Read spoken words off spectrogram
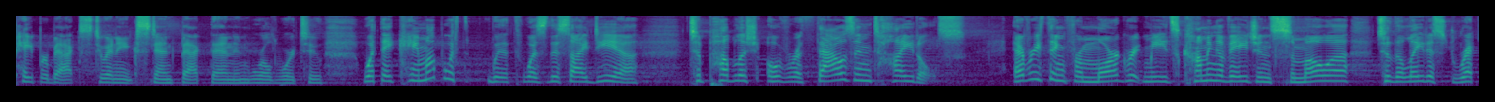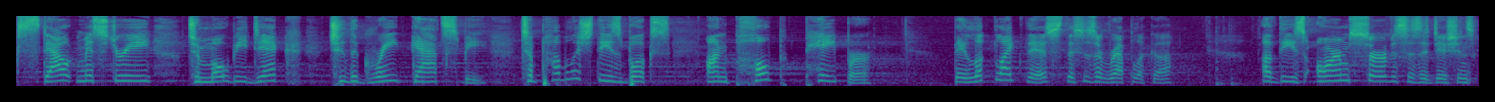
paperbacks to any extent back then in World War II, what they came up with, with was this idea to publish over a thousand titles Everything from Margaret Mead's Coming of Age in Samoa to the latest Rex Stout mystery to Moby Dick to The Great Gatsby. To publish these books on pulp paper, they looked like this. This is a replica of these armed services editions,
